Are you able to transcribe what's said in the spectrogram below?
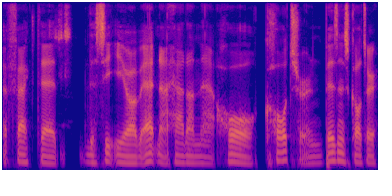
effect that the CEO of Aetna had on that whole culture and business culture.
